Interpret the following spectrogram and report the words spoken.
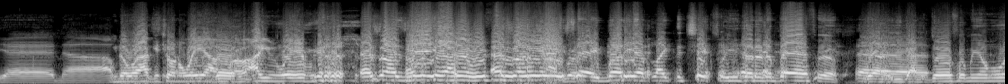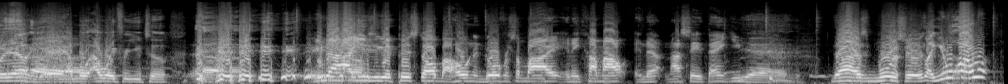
Yeah, nah. You know what? I'll get you on the way out, bro. I even wait for That's what I. That's what I say. Buddy up like the chicks when you go to the bathroom. Yeah, you got the door for me on my way out. Uh, yeah, I'm, I wait for you too. Uh, you know how you usually get pissed off by holding the door for somebody and they come out and I say thank you? Yeah. That's more serious. Like, you know what?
